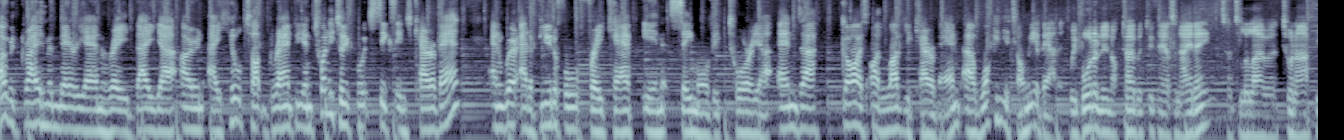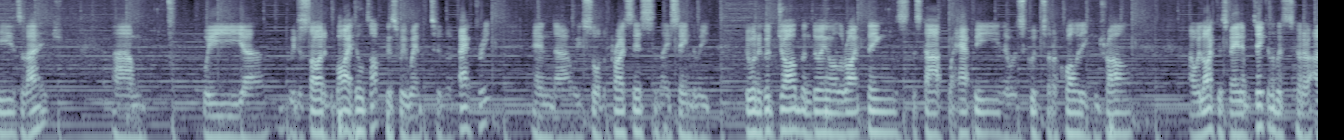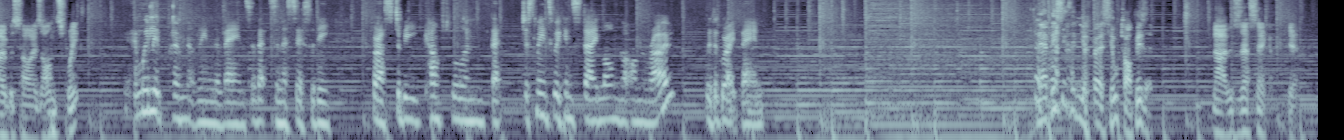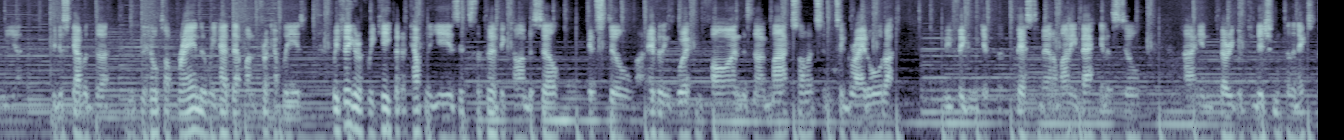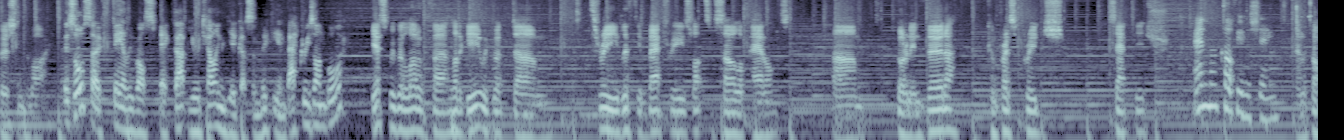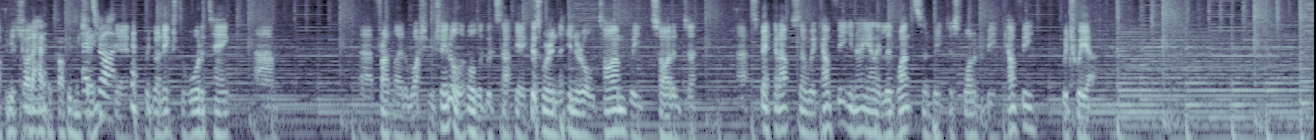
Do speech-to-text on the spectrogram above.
I'm with Graham and Marianne Reid. They uh, own a Hilltop Grampian 22 foot 6 inch caravan, and we're at a beautiful free camp in Seymour, Victoria. And uh, guys, I love your caravan. Uh, what can you tell me about it? We bought it in October 2018, so it's a little over two and a half years of age. Um, we uh, we decided to buy Hilltop because we went to the factory and uh, we saw the process, and they seemed to be doing a good job and doing all the right things. The staff were happy. There was good sort of quality control. Uh, we like this van in particular because it's got an oversized ensuite. And we live permanently in the van, so that's a necessity for us to be comfortable, and that just means we can stay longer on the road with a great van. Now, this isn't your first Hilltop, is it? No, this is our second. Yeah, we, uh, we discovered the, the Hilltop brand and we had that one for a couple of years. We figure if we keep it a couple of years, it's the perfect time to sell. It's still, uh, everything's working fine. There's no marks on it. So it's in great order. We figure we get the best amount of money back and it's still uh, in very good condition for the next person to buy. It's also fairly well specced up. You were telling me you've got some lithium batteries on board. Yes, we've got a lot of uh, lot of gear. We've got um, three lithium batteries, lots of solar panels, um, got an inverter, compressor fridge, sat dish, And my coffee machine. and a coffee You've machine. got to have a coffee machine. That's right. Yeah, we've got an extra water tank, um, uh, front loader washing machine, all, all the good stuff. Yeah, because we're in, the, in it all the time, we decided to uh, spec it up so we're comfy. You know, you only live once, and we just wanted to be comfy, which we are.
